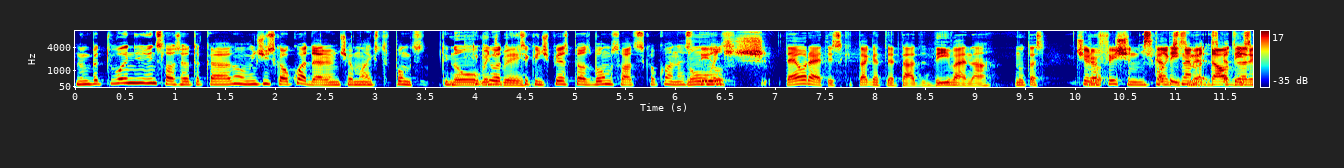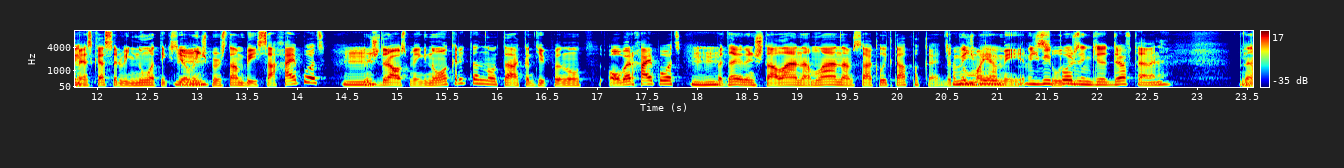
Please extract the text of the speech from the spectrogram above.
Nu, bet Vin- Vinslavs jau tā kā, nu, viņš visu kaut ko dara, viņš jau, man liekas, tur punkts. Tik, Nu, tik viņš ļoti, bija- cik viņš piespēles bumbas vācis kaut ko Nu, nestīlis. viņš teorētiski tagad ir tāda dīvainā. Nu, tas, Viņš ir nu, viņš, Skatīsimies, skatīsimies kas ar viņu notiks. Jo Mm. viņš pirms tam bija sahaipots. Mm. Viņš drausmīgi nokrita no tā, ka ģipa, nu, overhypots. Mm Mhm. -hmm. Bet tagad viņš tā lēnām, lēnām sāk likt apakaļ. Bet, nu, Viņš bija, viņš bija porziņš draftā, vai ne? Nē,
